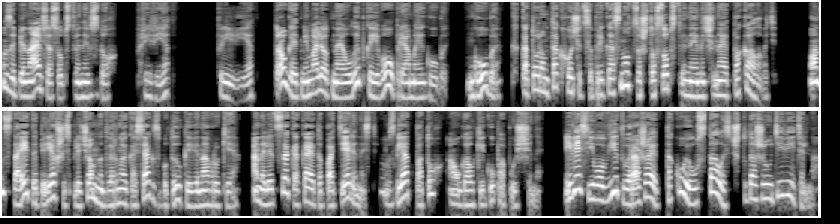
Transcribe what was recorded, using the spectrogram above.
Запинаюсь о собственный вздох. «Привет». «Привет». Трогает мимолетная улыбка его упрямые губы. Губы, к которым так хочется прикоснуться, что собственные начинает покалывать. Он стоит, оперевшись плечом на дверной косяк с бутылкой вина в руке, а на лице какая-то потерянность, взгляд потух, а уголки губ опущены. И весь его вид выражает такую усталость, что даже удивительно.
